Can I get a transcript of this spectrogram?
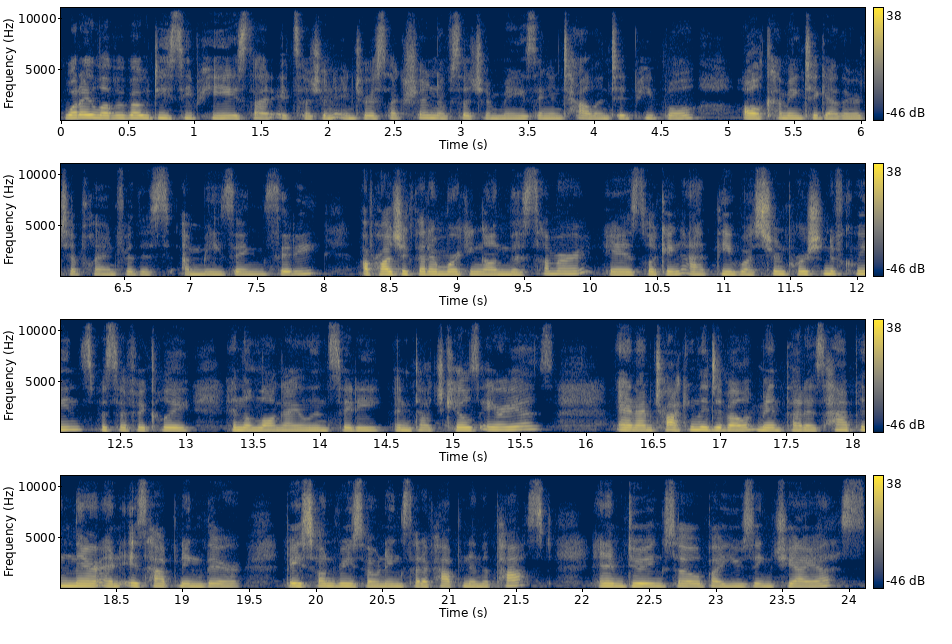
What I love about DCP is that it's such an intersection of such amazing and talented people all coming together to plan for this amazing city. A project that I'm working on this summer is looking at the western portion of Queens, specifically in the Long Island City and Dutch Kills areas. And I'm tracking the development that has happened there and is happening there based on rezonings that have happened in the past. And I'm doing so by using GIS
